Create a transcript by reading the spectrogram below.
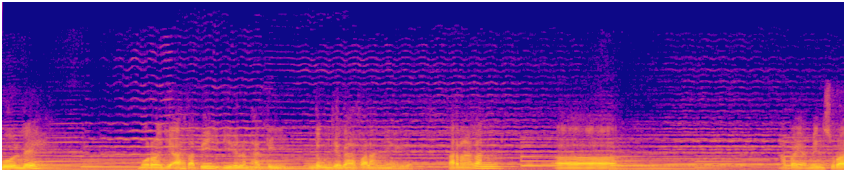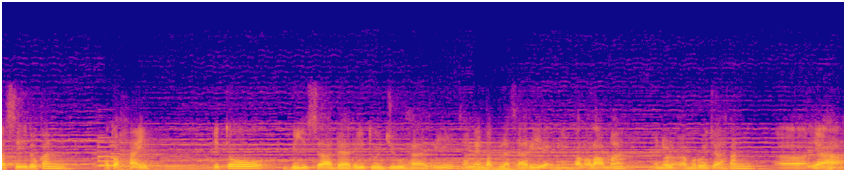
boleh murojaah tapi di dalam hati untuk menjaga hafalannya gitu. Karena kan uh, apa ya menstruasi itu kan atau haid itu bisa dari 7 hari sampai 14 hari ya. Dan kalau lama menurut merujah kan uh, ya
